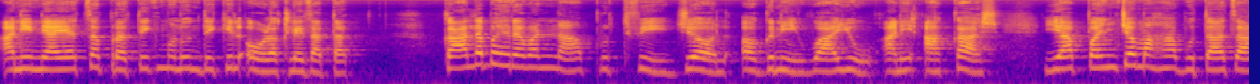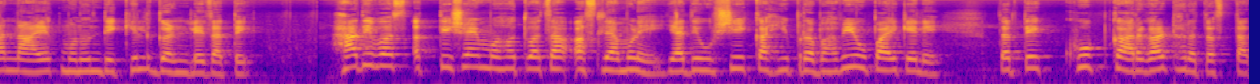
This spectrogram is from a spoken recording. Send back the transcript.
आणि न्यायाचं प्रतीक म्हणून देखील ओळखले जातात. कालभैरवांना पृथ्वी जल अग्नी वायू आणि आकाश या पंचमहाभूताचा नायक म्हणून देखील गणले जाते. हा दिवस अतिशय महत्त्वाचा असल्यामुळे या दिवशी काही प्रभावी उपाय केले तर ते खूप कारगर ठरत असतात.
